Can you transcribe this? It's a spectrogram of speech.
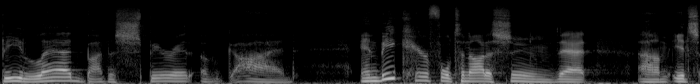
Be led by the Spirit of God. And be careful to not assume that um, it's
